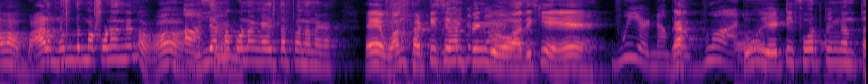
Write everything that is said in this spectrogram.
ಅವ ಭಾಳ ಮುಂದೆ ಮಕ್ಕೊಣನೇನು ಇಲ್ಲೇ ಮಕ್ಕೊಂಡಂಗೆ ಆಯ್ತಪ್ಪ ನನಗೆ. A one thirty seven ping ಅದಕ್ಕೆ. ಟೂ ಏಯ್ಟಿ ಫೋರ್ ಪಿಂಗ್ ಅಂತ.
